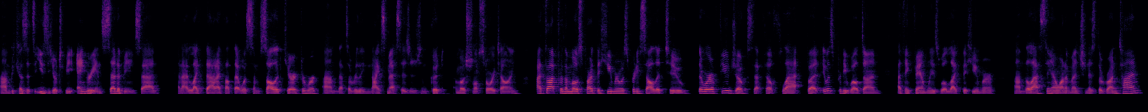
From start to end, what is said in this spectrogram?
um, because it's easier to be angry instead of being sad. And I like that. I thought that was some solid character work. Um, that's a really nice message and some good emotional storytelling. I thought for the most part, the humor was pretty solid too. There were a few jokes that fell flat, but it was pretty well done. I think families will like the humor. Um, the last thing I want to mention is the runtime.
